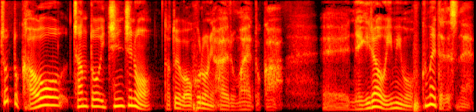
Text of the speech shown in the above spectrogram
ちょっと顔をちゃんと一日の例えばお風呂に入る前とか、えー、ねぎらう意味も含めてですね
